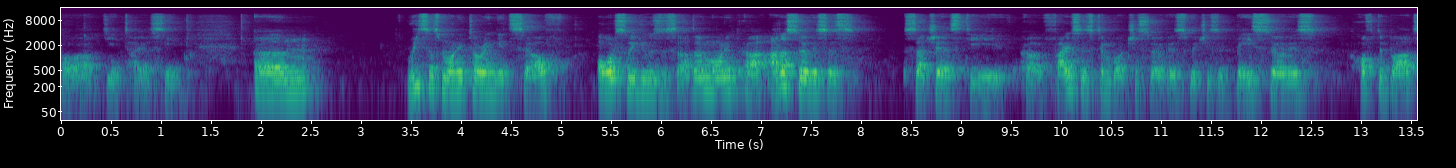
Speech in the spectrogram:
or the entire scene. Um, resource monitoring itself also uses other, uh, other services such as the uh, file system watcher service, which is a base service of the BART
